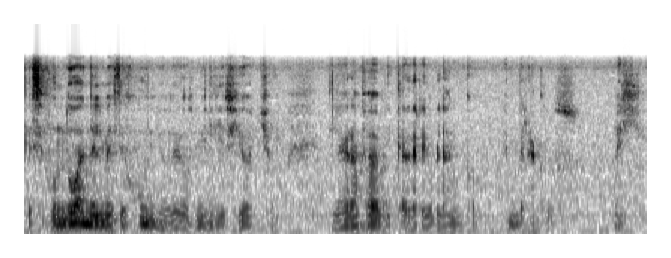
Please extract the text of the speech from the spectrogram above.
que se fundó en el mes de junio de 2018 en la gran fábrica de Río Blanco, en Veracruz, México.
